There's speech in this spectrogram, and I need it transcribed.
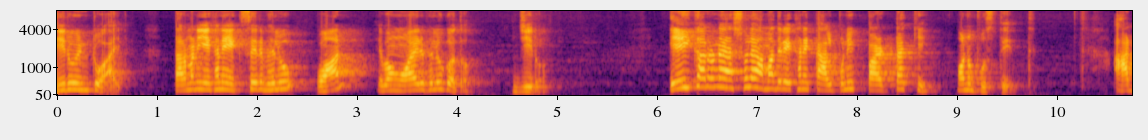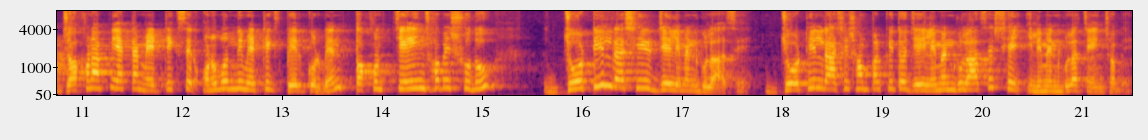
জিরো ইন্টু আই তার মানে এখানে এক্সের ভ্যালু ওয়ান এবং ওয়াইয়ের ভ্যালু কত? জিরো এই কারণে আসলে আমাদের এখানে কাল্পনিক পার্টটা কি? অনুপস্থিত। আর যখন আপনি একটা ম্যাট্রিক্সের অনুবন্ধী ম্যাট্রিক্স বের করবেন, তখন চেঞ্জ হবে শুধু জটিল রাশির যে এলিমেন্টগুলো আছে। জটিল রাশি সম্পর্কিত যে এলিমেন্টগুলো আছে, সেই এলিমেন্টগুলো চেঞ্জ হবে।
